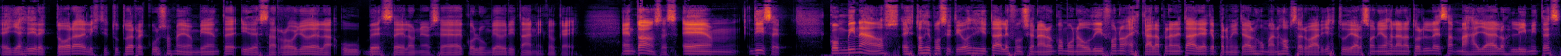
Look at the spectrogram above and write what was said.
Ella es directora del Instituto de Recursos Medio Ambiente y Desarrollo de la UBC, la Universidad de Columbia Británica. Ok. Entonces, em, dice, combinados, estos dispositivos digitales funcionaron como un audífono a escala planetaria que permite a los humanos observar y estudiar sonidos de la naturaleza más allá de los límites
